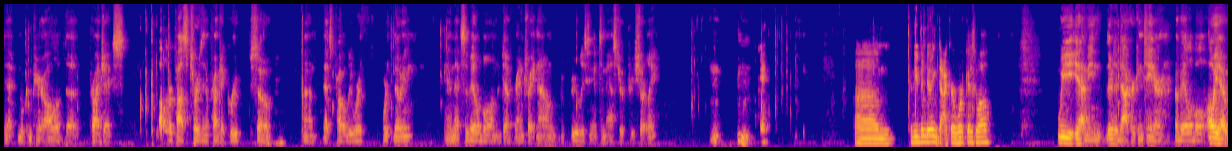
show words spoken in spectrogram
that will compare all of the projects, all the repositories in a project group. So um, that's probably worth worth noting. And that's available on the dev branch right now. We're releasing it to master pretty shortly. Um, have you been doing Docker work as well? We, yeah, I mean, there's a Docker container available. Oh yeah,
